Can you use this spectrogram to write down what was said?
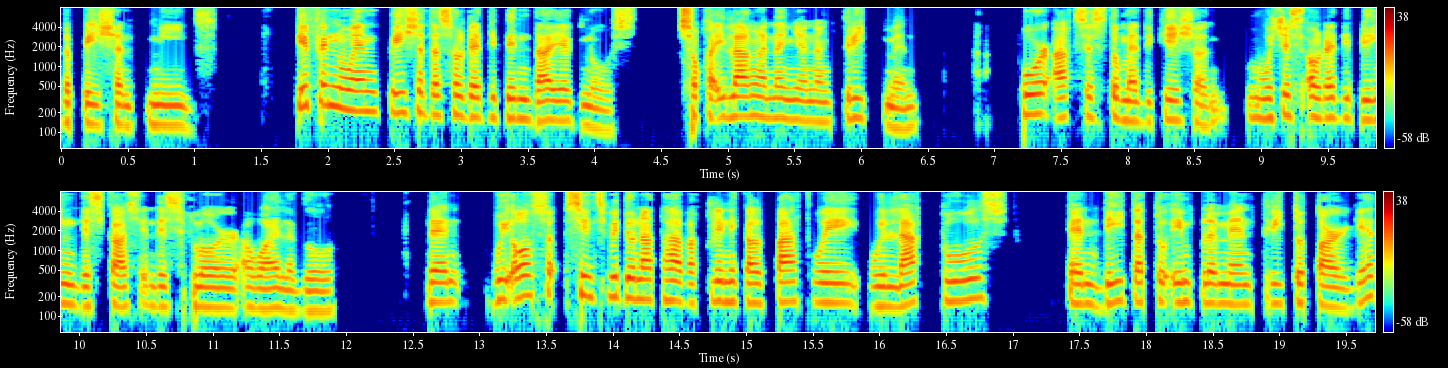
the patient needs? If and when patient has already been diagnosed, so kailangan na niya ng treatment, poor access to medication, which is already being discussed in this floor a while ago, then we also, since we do not have a clinical pathway, we lack tools, and data to implement treat to target.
